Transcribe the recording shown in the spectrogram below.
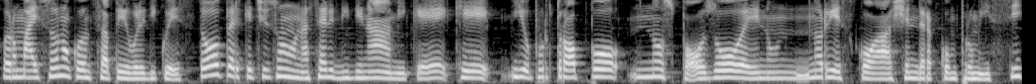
Ormai sono consapevole di questo perché ci sono una serie di dinamiche che io purtroppo non sposo e non, non riesco a scendere a compromessi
